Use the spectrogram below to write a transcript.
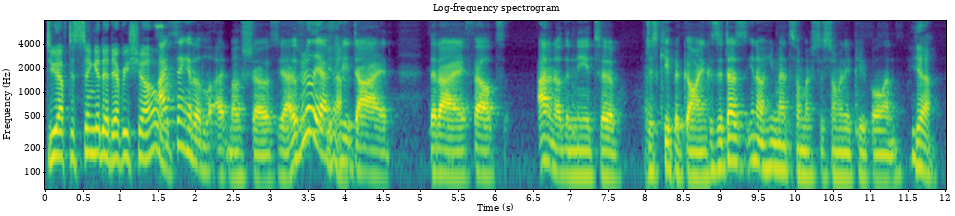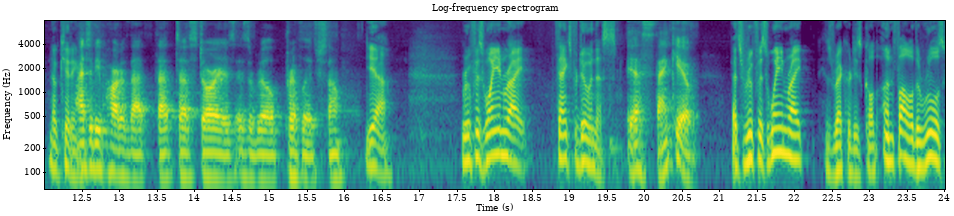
Do you have to sing it at every show? I sing it at most shows. Yeah, it was really after Yeah. he died that I felt I don't know the need to just keep it going because it does. You know, he meant so much to so many people, and yeah, no kidding. and to be part of that that uh, story is, is a real privilege. So yeah. Rufus Wainwright, thanks for doing this. yes, thank you. That's Rufus Wainwright. His record is called Unfollow the Rules.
